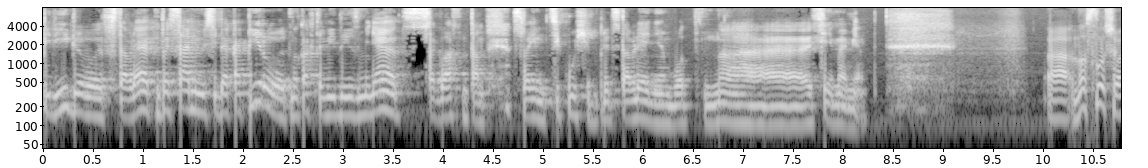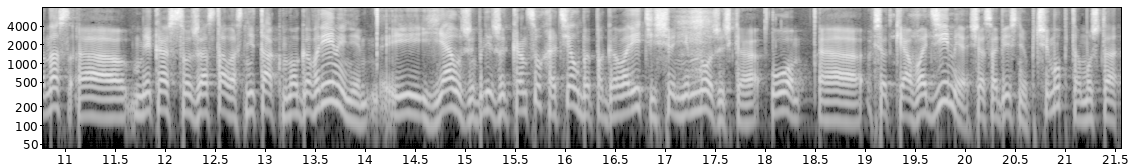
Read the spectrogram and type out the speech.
переигрывают, вставляют, ну, то есть сами у себя копируют, но как-то видоизменяют согласно там своим текущим представлениям вот на сей момент. А, Но ну, слушай, у нас, а, мне кажется, уже осталось не так много времени, и я уже ближе к концу хотел бы поговорить еще немножечко о а, все-таки о Вадиме. Сейчас объясню почему. Потому что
